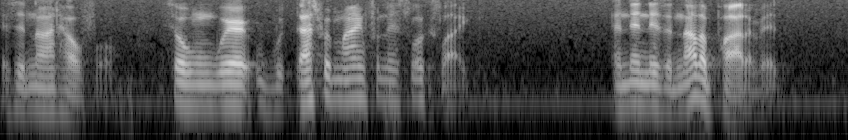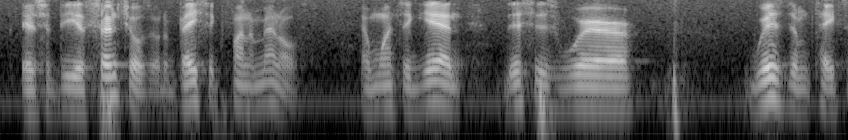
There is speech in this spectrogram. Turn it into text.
Is it not helpful? So when we're, that's what mindfulness looks like. And then there's another part of it. It's the essentials or the basic fundamentals. And once again, this is where wisdom takes,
